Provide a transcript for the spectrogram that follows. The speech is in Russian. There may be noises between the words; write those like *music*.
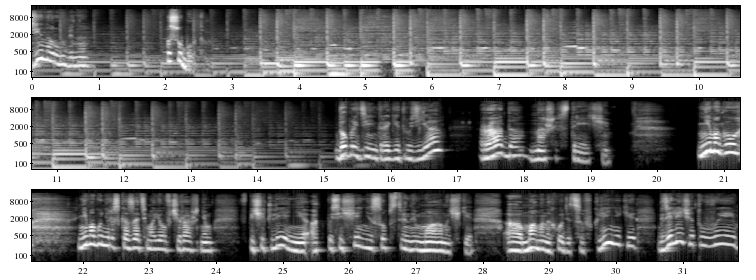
Дина Рубина. По субботам. Добрый день, дорогие друзья! Рада нашей встрече. Не могу, не могу не рассказать о моем вчерашнем впечатлении от посещения собственной мамочки. А, мама находится в клинике, где лечат, увы,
